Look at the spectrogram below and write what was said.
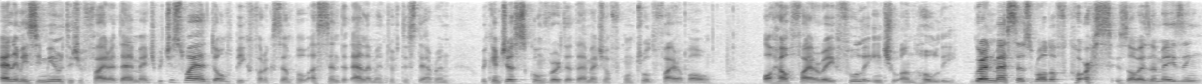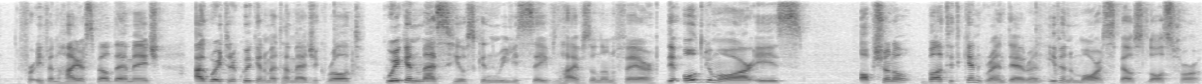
enemies' immunity to fire damage, which is why I don't pick for example Ascended Element with this Daeran. We can just convert the damage of Controlled Fireball or Hellfire Ray fully into Unholy. Grandmaster's Rod of course is always amazing for even higher spell damage, a greater Quicken Meta Magic Rod. Quicken Mass Heals can really save lives on Unfair. The Old Grimoire is optional, but it can grant Daeran even more spell slots for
